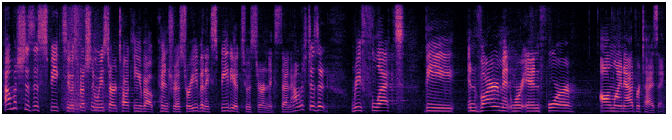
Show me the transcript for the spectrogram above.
How much does this speak to, especially when we start talking about Pinterest or even Expedia to a certain extent? How much does it reflect the environment we're in for online advertising?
